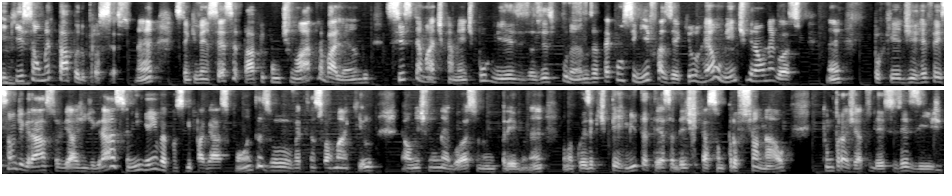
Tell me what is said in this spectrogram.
e que isso é uma etapa do processo, né? Você tem que vencer essa etapa e continuar trabalhando sistematicamente por meses, às vezes por anos, até conseguir fazer aquilo realmente virar um negócio, né? Porque de refeição de graça ou viagem de graça, ninguém vai conseguir pagar as contas ou vai transformar aquilo realmente num negócio, num emprego, né? Uma coisa que te permita ter essa dedicação profissional que um projeto desses exige.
